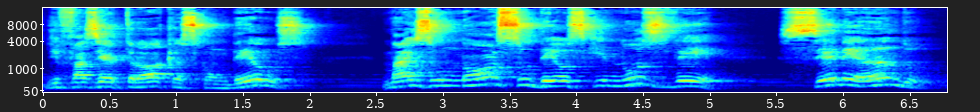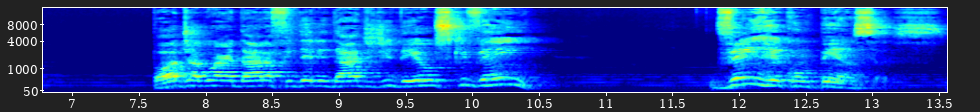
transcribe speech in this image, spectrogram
de fazer trocas com Deus, mas o nosso Deus que nos vê semeando Pode aguardar a fidelidade de Deus que vem. Vem recompensas.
